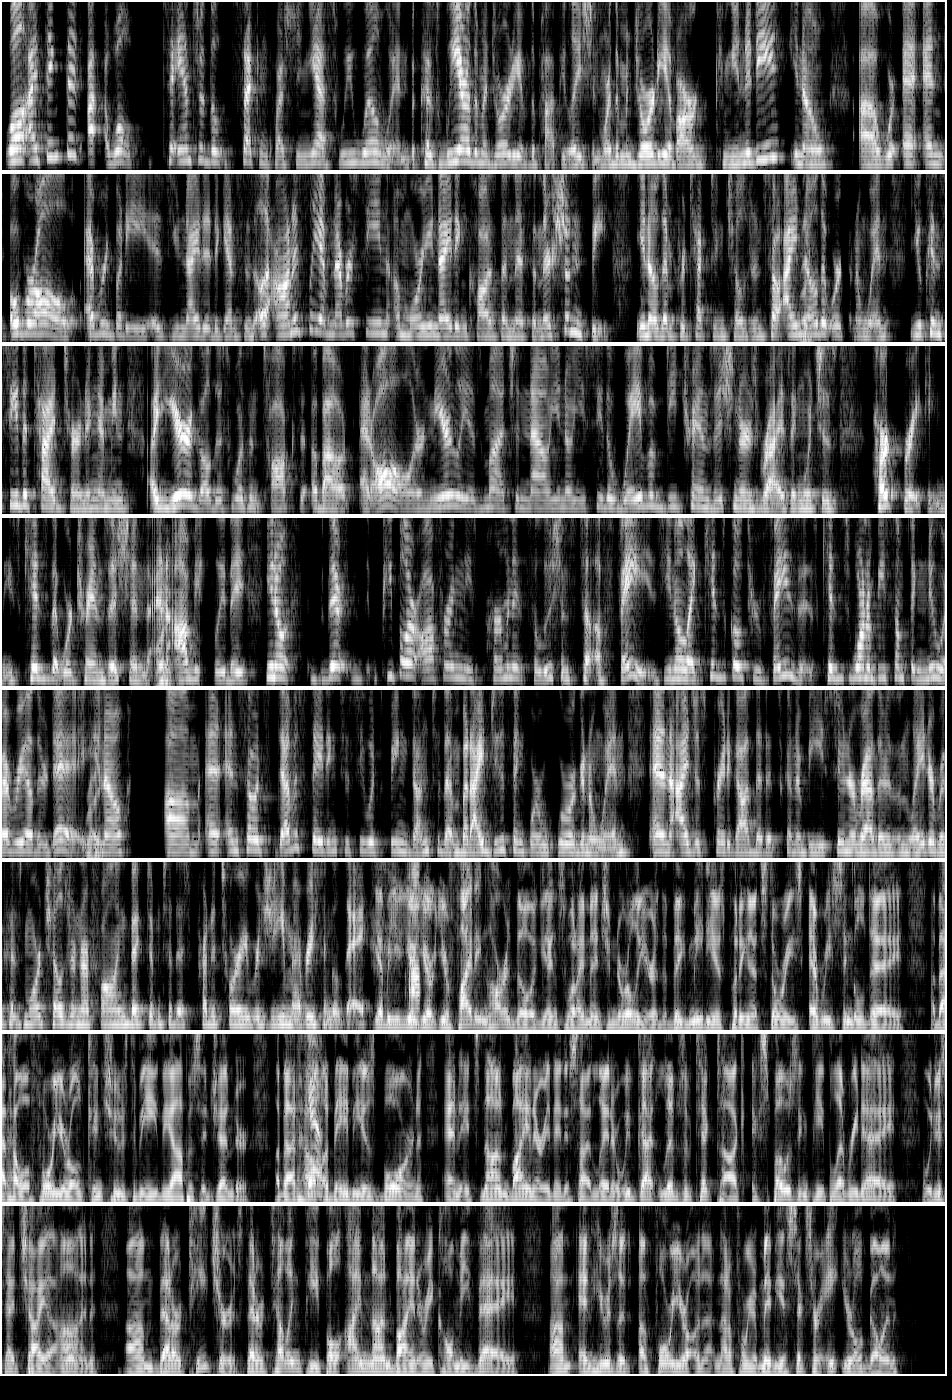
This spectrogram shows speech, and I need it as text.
Well, I think that, I, well, to answer the second question, yes, we will win because we are the majority of the population. We're the majority of our community, you know, uh, we're, and overall, everybody is united against this. Honestly, I've never seen a more uniting cause than this, and there shouldn't be, you know, than protecting children. So I know right. that we're going to win. You can see the tide turning. I mean, a year ago, this wasn't talked about at all or nearly as much. And now, you know, you see the wave of detransitioners rising, which is heartbreaking these kids that were transitioned and obviously they you know there people are offering these permanent solutions to a phase you know like kids go through phases. Kids want to be something new every other day right. you know um, and, and, so it's devastating to see what's being done to them. But I do think we're we're going to win, and I just pray to God that it's going to be sooner rather than later because more children are falling victim to this predatory regime every single day. Yeah, but you're, um, you're, you're fighting hard though against what I mentioned earlier. The big media is putting out stories every single day about how a four year old can choose to be the opposite gender, about how yeah. a baby is born and it's non binary. They decide later. We've got libs of TikTok exposing people every day. We just had Chaya on um, that are teachers that are telling people people, I'm non-binary, call me they. Um, and here's a, a four-year-old, not a four-year, old, maybe a six or eight-year-old going,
